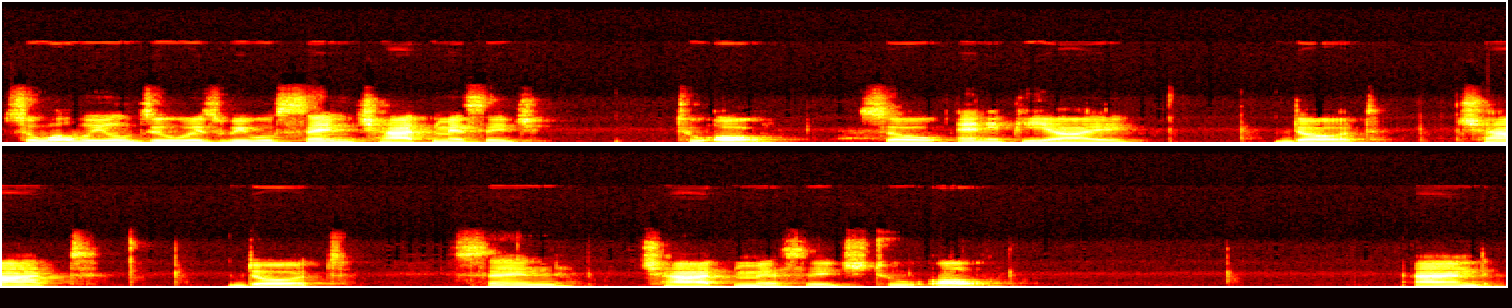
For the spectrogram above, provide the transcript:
So what we will do is we will send chat message to all. So NAPI dot chat dot send chat message to all and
